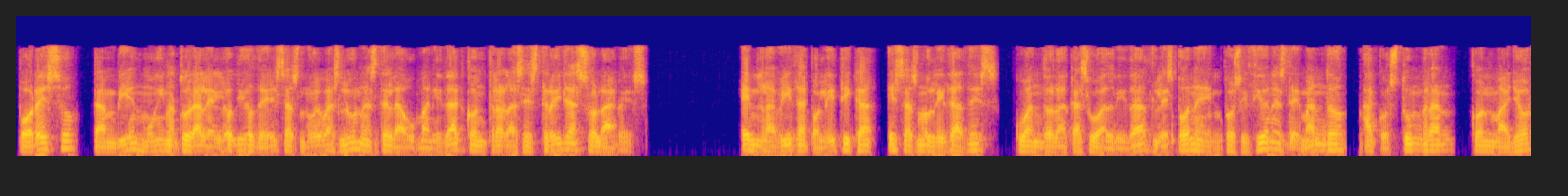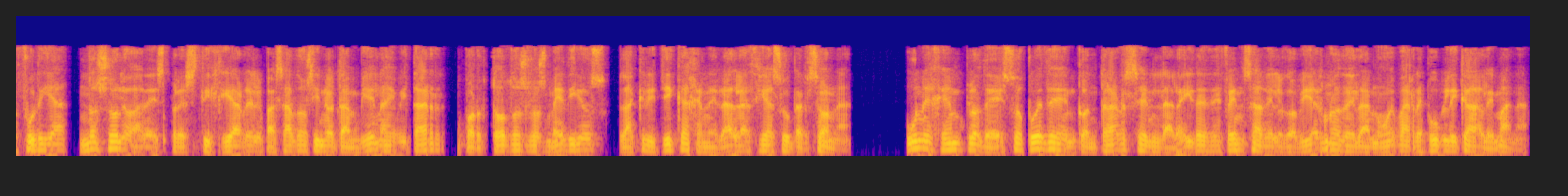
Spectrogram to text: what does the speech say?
por eso, también muy natural el odio de esas nuevas lunas de la humanidad contra las estrellas solares. En la vida política, esas nulidades, cuando la casualidad les pone en posiciones de mando, acostumbran, con mayor furia, no solo a desprestigiar el pasado sino también a evitar, por todos los medios, la crítica general hacia su persona. Un ejemplo de eso puede encontrarse en la ley de defensa del gobierno de la nueva República Alemana.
